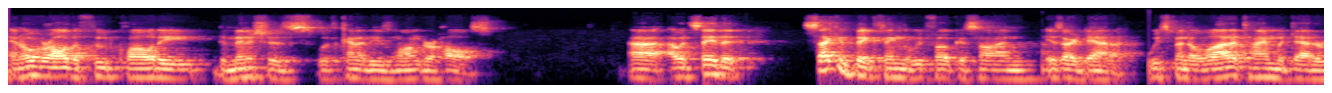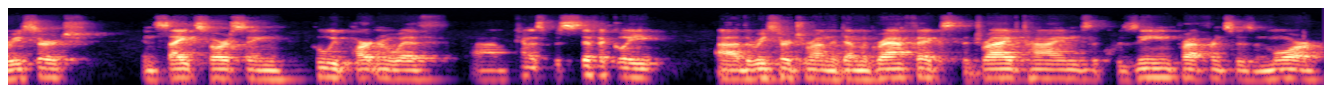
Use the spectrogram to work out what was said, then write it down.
And overall, the food quality diminishes with kind of these longer hauls. Uh, I would say that second big thing that we focus on is our data. We spend a lot of time with data research and site sourcing who we partner with, um, kind of specifically uh, the research around the demographics, the drive times, the cuisine preferences, and more.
